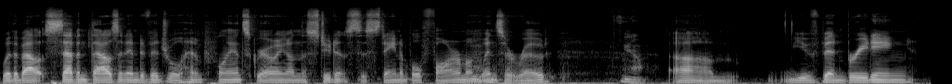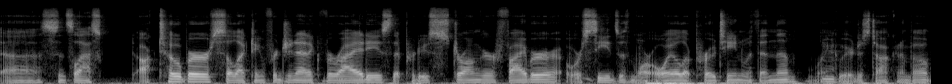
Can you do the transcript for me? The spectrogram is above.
With about 7,000 individual hemp plants growing on the Student Sustainable Farm on Windsor Road. yeah. Um, you've been breeding uh, since last October, selecting for genetic varieties that produce stronger fiber or seeds with more oil or protein within them, like we were just talking about.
